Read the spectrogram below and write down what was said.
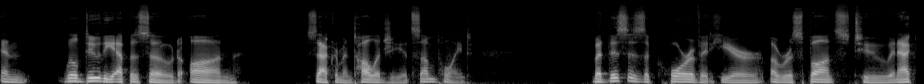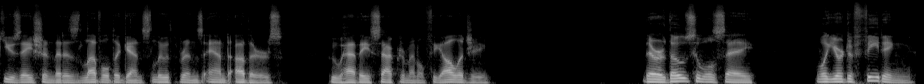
And we'll do the episode on sacramentology at some point. But this is the core of it here, a response to an accusation that is leveled against Lutherans and others who have a sacramental theology. There are those who will say, well, you're defeating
